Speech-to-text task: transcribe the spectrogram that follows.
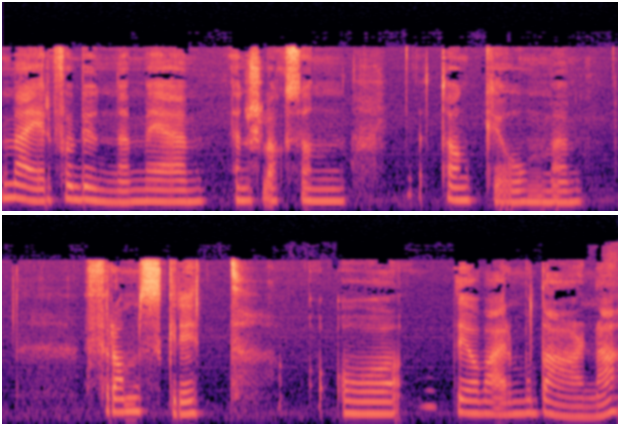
mer forbundet med en slags sånn tanke om eh, framskritt og det å være moderne.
